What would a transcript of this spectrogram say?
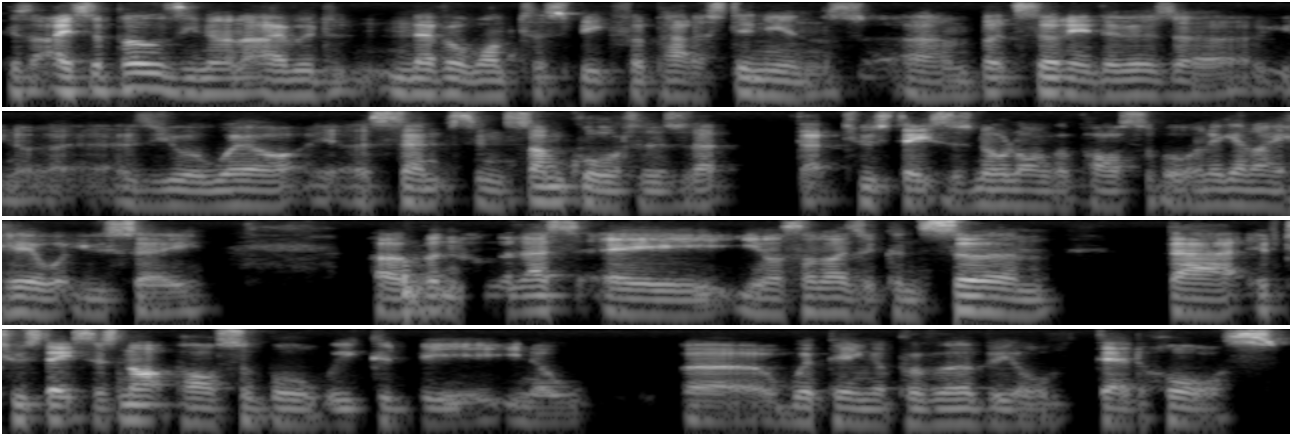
because I suppose you know, and I would never want to speak for Palestinians, um, but certainly there is a, you know, as you're aware, a sense in some quarters that that two states is no longer possible. And again, I hear what you say, uh, but nonetheless, a you know, sometimes a concern that if two states is not possible, we could be, you know, uh, whipping a proverbial dead horse.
